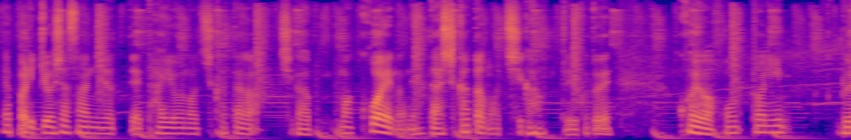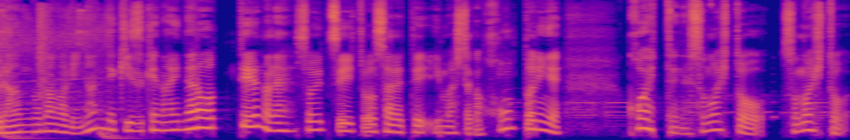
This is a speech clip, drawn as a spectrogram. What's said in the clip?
やっぱり業者さんによって対応の仕方が違う。まあ、声のね、出し方も違うということで、声は本当にブランドなのになんで気づけないんだろうっていうのね、そういうツイートをされていましたが、本当にね、声ってね、その人、その人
